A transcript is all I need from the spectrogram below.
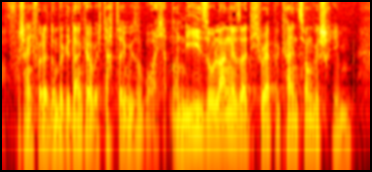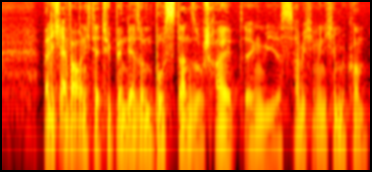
Auch wahrscheinlich voll der dumme Gedanke, aber ich dachte irgendwie so, boah, ich habe noch nie so lange, seit ich rappe, keinen Song geschrieben. Weil ich einfach auch nicht der Typ bin, der so im Bus dann so schreibt irgendwie. Das habe ich irgendwie nicht hinbekommen.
